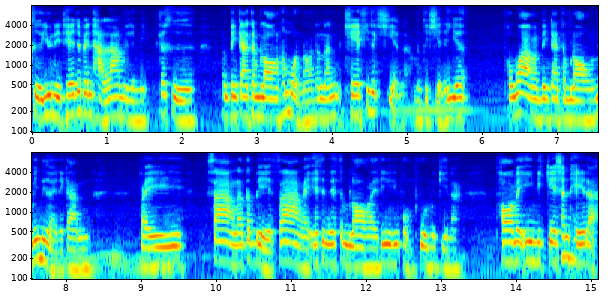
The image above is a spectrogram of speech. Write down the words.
คือ unit test จะเป็นฐานล่างพีระมิดก็คือ มันเป็นการจำลองทั้งหมดเนาะดังนั้นเคสที่จะเขียนอะมันจะเขียนได้เยอะ เพราะว่ามันเป็นการจำลองมันไม่เหนื่อยในการไปสร้าง database สร้างไอ SNS จำลองอะไรที่ที่ผมพูดเมื่อกี้นะพอเป็น integration test อะ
